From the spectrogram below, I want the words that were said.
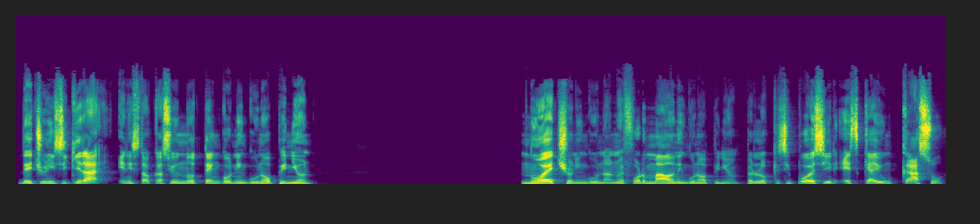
De hecho, ni siquiera en esta ocasión no tengo ninguna opinión. No he hecho ninguna, no he formado ninguna opinión, pero lo que sí puedo decir es que hay un caso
